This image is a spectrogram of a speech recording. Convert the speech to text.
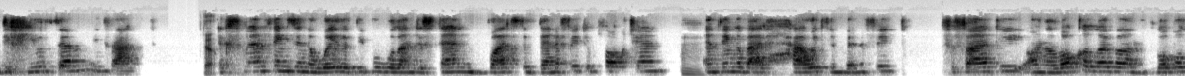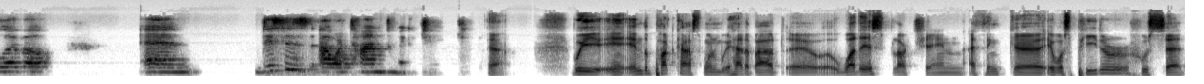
diffuse them, in fact, yeah. explain things in a way that people will understand what's the benefit of blockchain mm. and think about how it can benefit society on a local level and global level. And this is our time to make a change. Yeah. We in the podcast when we had about uh, what is blockchain, I think uh, it was Peter who said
